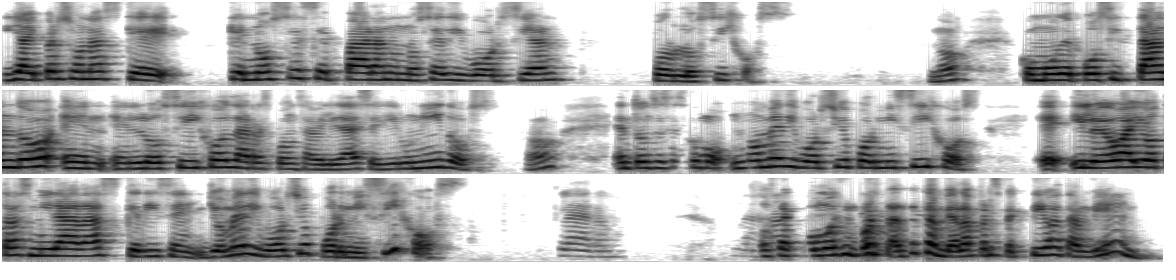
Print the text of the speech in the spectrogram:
y hay personas que, que no se separan o no se divorcian por los hijos, ¿no? como depositando en, los hijos la responsabilidad de seguir unidos, ¿no? Entonces es como, no me divorcio por mis hijos. Eh, y luego hay otras miradas que dicen, yo me divorcio por mis hijos. Claro. O sea, cómo es importante cambiar la perspectiva también.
